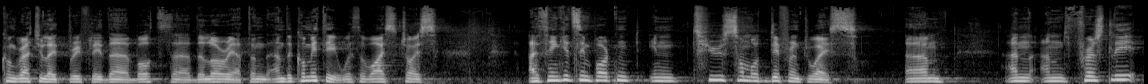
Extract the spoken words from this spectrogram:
congratulate briefly the, both uh, the laureate and, and, the committee with a wise choice. I think it's important in two somewhat different ways. Um, and, and, firstly,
